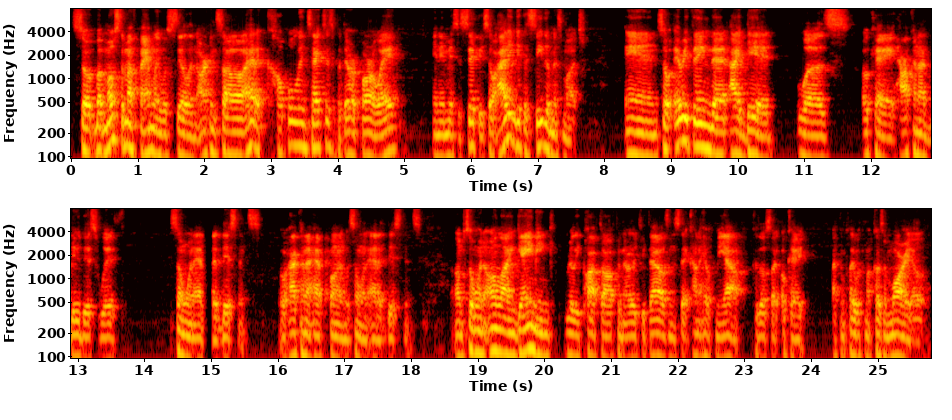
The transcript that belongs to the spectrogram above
So, but most of my family was still in Arkansas. I had a couple in Texas, but they were far away and in Mississippi. So I didn't get to see them as much. And so everything that I did was okay, how can I do this with someone at a distance? Or how can I have fun with someone at a distance? Um, so when online gaming really popped off in the early 2000s, that kind of helped me out because I was like, okay, I can play with my cousin Mario.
